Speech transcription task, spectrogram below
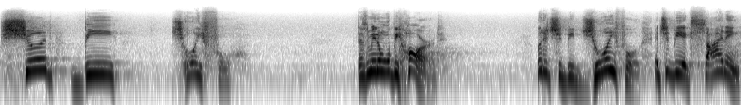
should be joyful. Doesn't mean it won't be hard but it should be joyful. It should be exciting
